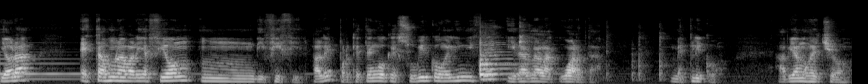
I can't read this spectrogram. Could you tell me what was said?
Y ahora, esta es una variación mm, difícil, ¿vale? Porque tengo que subir con el índice y darle a la cuarta. Me explico habíamos hecho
